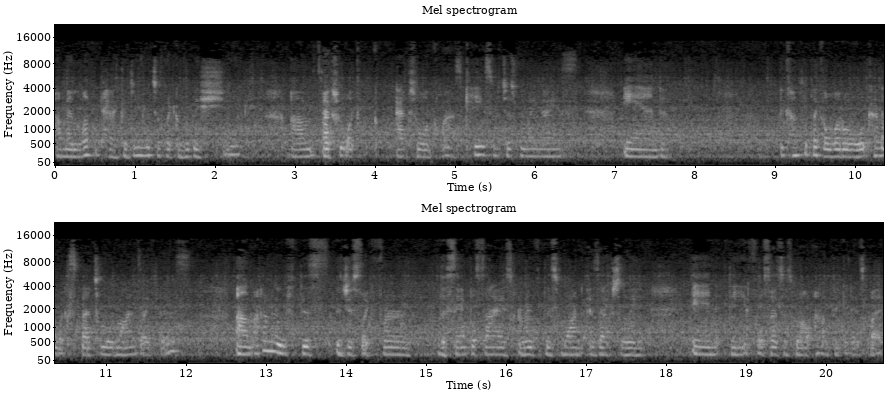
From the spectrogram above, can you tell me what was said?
Um, I love the packaging, which is like really chic. Um, like actual glass case, which is really nice. And it comes with like a little kind of like spatula wand like this. Um, I don't know if this is just like for the sample size or if this wand is actually in the full size as well. I don't think it is, but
